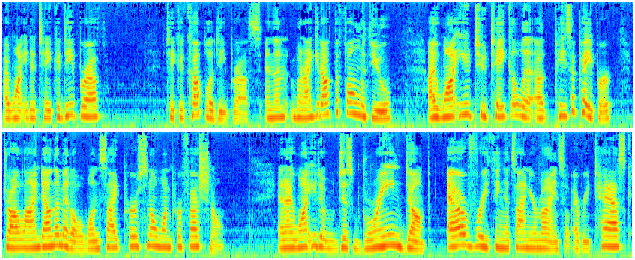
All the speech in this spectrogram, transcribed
I want you to take a deep breath, take a couple of deep breaths. And then when I get off the phone with you, I want you to take a, li- a piece of paper, draw a line down the middle, one side personal, one professional. And I want you to just brain dump everything that's on your mind. So every task,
